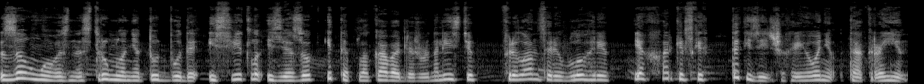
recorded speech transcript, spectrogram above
за умови знеструмлення тут буде і світло, і зв'язок, і тепла кава для журналістів, фрілансерів, блогерів, як харківських, так і з інших регіонів та країн.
